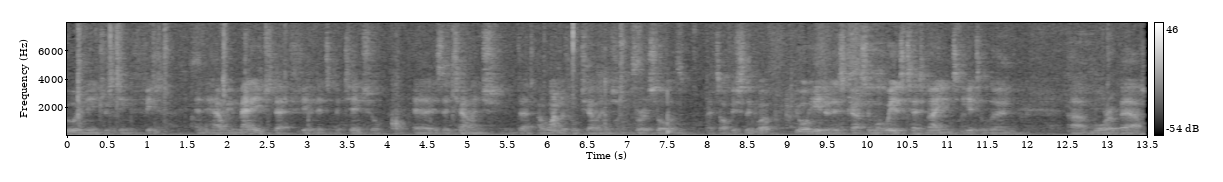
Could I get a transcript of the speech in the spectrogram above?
good and interesting fit. And how we manage that fit and its potential uh, is a challenge, that, a wonderful challenge for us all. That's obviously what you're here to discuss and what we as Tasmanians are here to learn uh, more about.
